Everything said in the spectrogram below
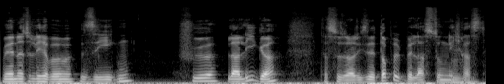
Wäre natürlich aber Segen für La Liga, dass du da diese Doppelbelastung nicht mhm. hast.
